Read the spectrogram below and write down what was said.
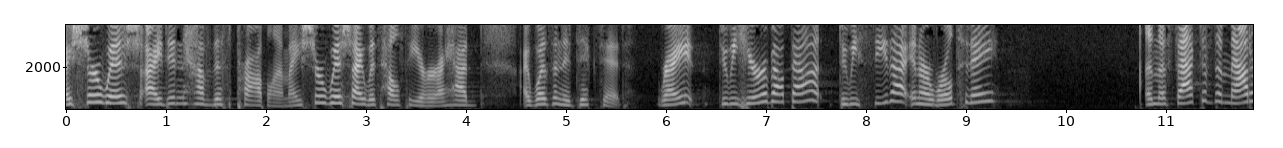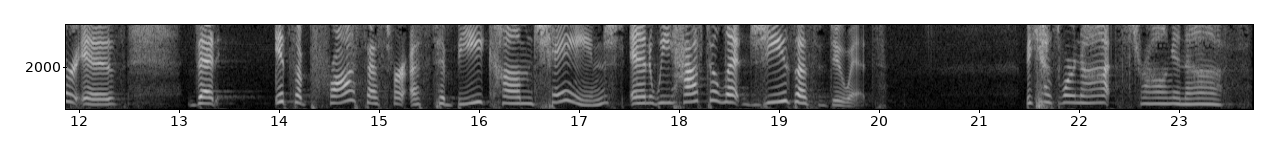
I sure wish I didn't have this problem. I sure wish I was healthier. I had I wasn't addicted, right? Do we hear about that? Do we see that in our world today? And the fact of the matter is that it's a process for us to become changed, and we have to let Jesus do it because we're not strong enough.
